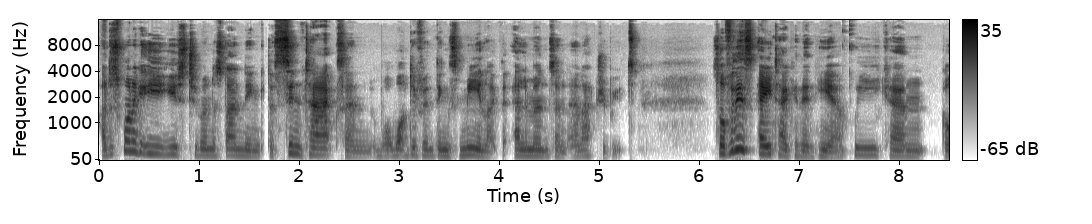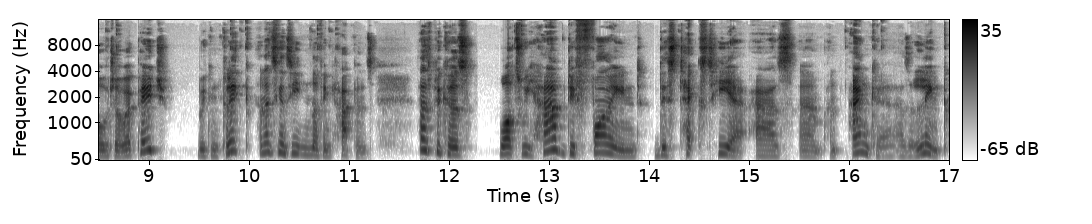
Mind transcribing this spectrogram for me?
I just want to get you used to understanding the syntax and what, what different things mean, like the elements and, and attributes. So for this A tag then here, we can go to a web page, we can click, and as you can see, nothing happens. That's because whilst we have defined this text here as um, an anchor, as a link,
